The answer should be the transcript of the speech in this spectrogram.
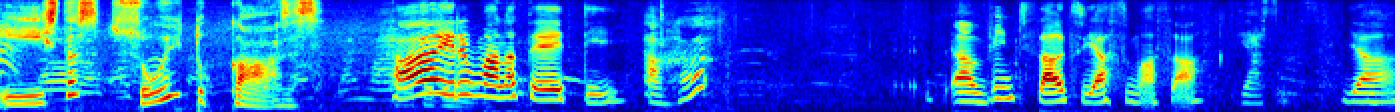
īstas suitu kāzas. Tā ir mana tēti. Aha. Jā, Viņš sauc Jasmasā. Jā.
